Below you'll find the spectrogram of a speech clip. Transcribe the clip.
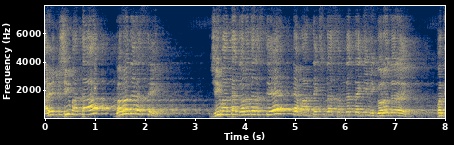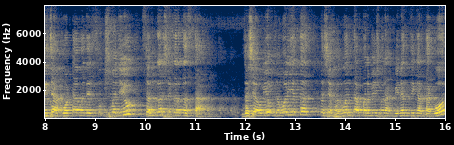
अरे जी माता गरोदर असते जी माता गरोदर असते त्या मातेक सुद्धा समजत नाही की मी गरोदर आहे. पण तिच्या पोटामध्ये सूक्ष्मजीव संघर्ष करत असतात. जसे अवयव जवळ येतात तसे भगवंता परमेश्वराक विनंती करता कोण?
